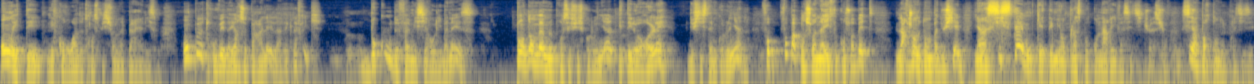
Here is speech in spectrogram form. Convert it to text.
ont été les courroies de transmission de l'impérialisme. On peut trouver d'ailleurs ce parallèle avec l'Afrique. Beaucoup de familles syro-libanaises pendant même le processus colonial, était le relais du système colonial. Faut, faut pas qu'on soit naïf ou qu'on soit bête. L'argent ne tombe pas du ciel. Il y a un système qui a été mis en place pour qu'on arrive à cette situation. C'est important de le préciser.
